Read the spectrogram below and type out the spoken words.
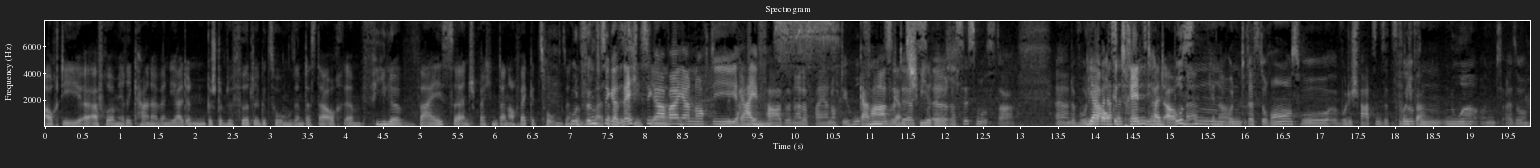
auch die äh, Afroamerikaner, wenn die halt in bestimmte Viertel gezogen sind, dass da auch ähm, viele Weiße entsprechend dann auch weggezogen sind. Gut, und so weiter, 50er, weil es hieß 60er war ja noch die ganz- High-Phase, ne? Das war ja noch die ganz, Hochphase ganz des schwierig. äh, Rassismus da. Äh, da wurde Ja, ja, aber auch getrennt halt in auch, ne? Bussen Genau. und Restaurants, wo, wo die Schwarzen sitzen Furchtbar. dürfen, nur und also.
